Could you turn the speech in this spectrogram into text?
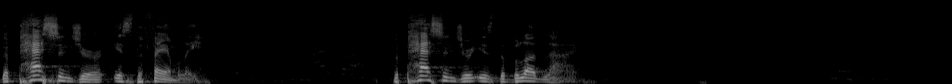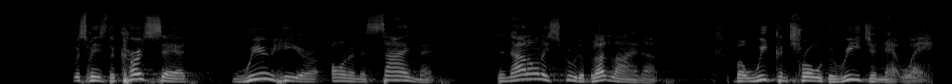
The passenger is the family, the passenger is the bloodline. Which means the curse said, We're here on an assignment to not only screw the bloodline up, but we control the region that way.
